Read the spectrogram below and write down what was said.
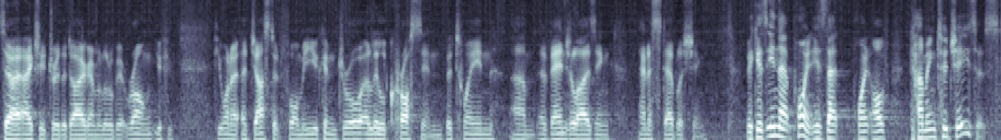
So I actually drew the diagram a little bit wrong. If you, if you want to adjust it for me, you can draw a little cross in between um, evangelizing and establishing. Because in that point is that point of coming to Jesus.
